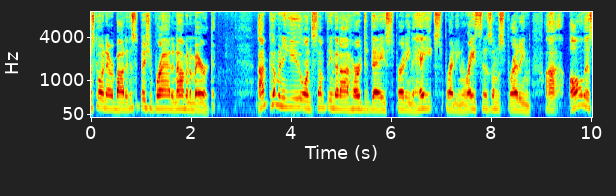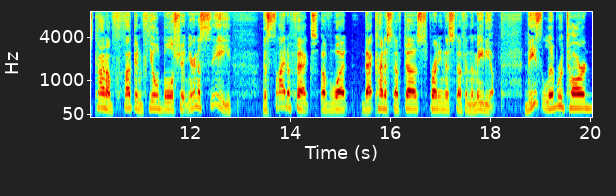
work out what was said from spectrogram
What's going on, everybody? This is Bishop Brad, and I'm an American. I'm coming to you on something that I heard today spreading hate, spreading racism, spreading uh, all this kind of fucking fueled bullshit. And you're going to see the side effects of what that kind of stuff does, spreading this stuff in the media. These libertard,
